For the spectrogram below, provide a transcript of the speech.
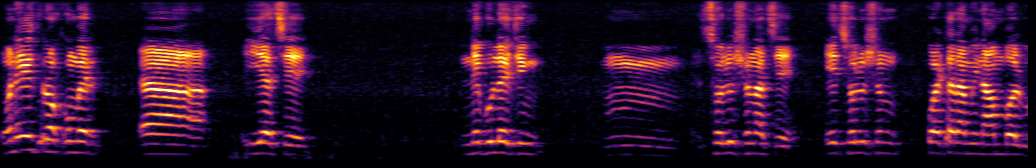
অনেক রকমের ই আছে। নেবুলাইজিং সলিউশন আছে। এই সলিউশন কয়টার আমি নাম বলব?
